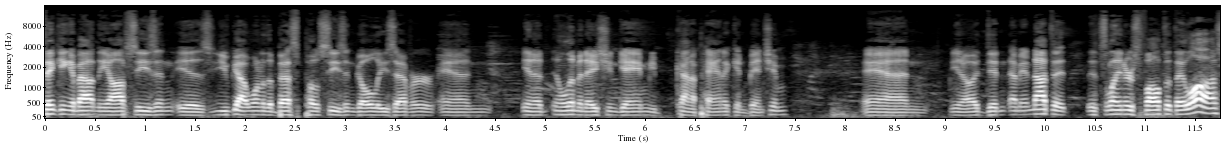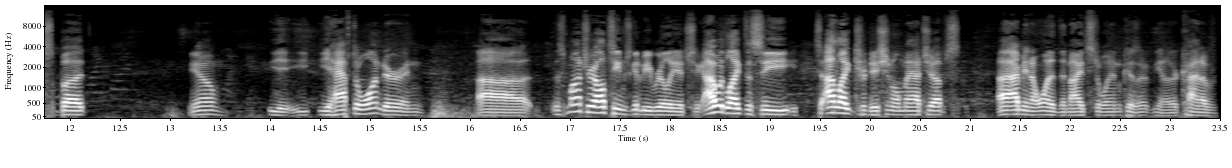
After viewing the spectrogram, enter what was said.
thinking about in the offseason is you've got one of the best postseason goalies ever, and in a, an elimination game, you kind of panic and bench him. And you know, it didn't. I mean, not that it's Lehner's fault that they lost, but you know, you, you have to wonder. And uh, this Montreal team is going to be really interesting. I would like to see. I like traditional matchups. I mean, I wanted the Knights to win because you know they're kind of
